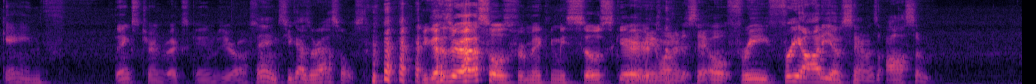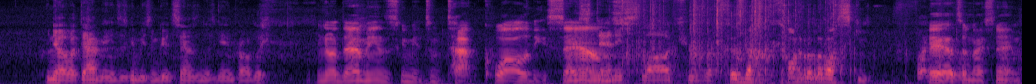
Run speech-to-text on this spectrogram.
Games. Thanks, Turnvex Games. You're awesome. Thanks, you guys are assholes. You guys are assholes for making me so Yeah, scared. they wanted to say, "Oh, free free audio sounds, awesome." You know what that means? There's gonna be some good sounds in this game, probably. You know what that means? It's gonna be some top quality sounds. Stanislaw Hey, that's a nice name.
